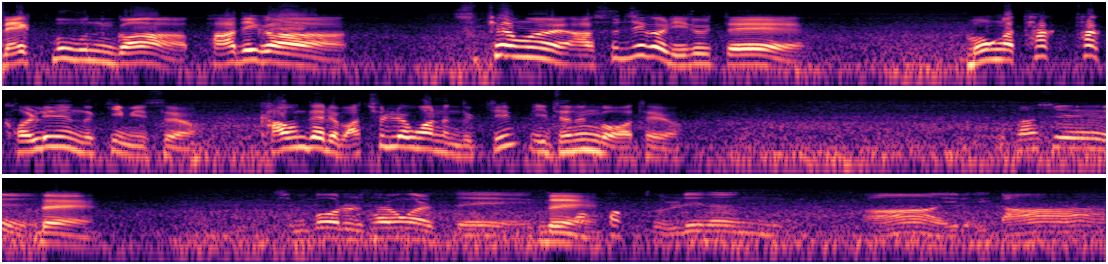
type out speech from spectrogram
넥 부분과 바디가 수평을 아 수직을 이룰 때 뭔가 탁탁 걸리는 느낌이 있어요. 가운데를 맞추려고 하는 느낌이 드는 것 같아요. 사실 네. 짐벌을 사용할 때 네. 팍팍 돌리는 아 이렇게 아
